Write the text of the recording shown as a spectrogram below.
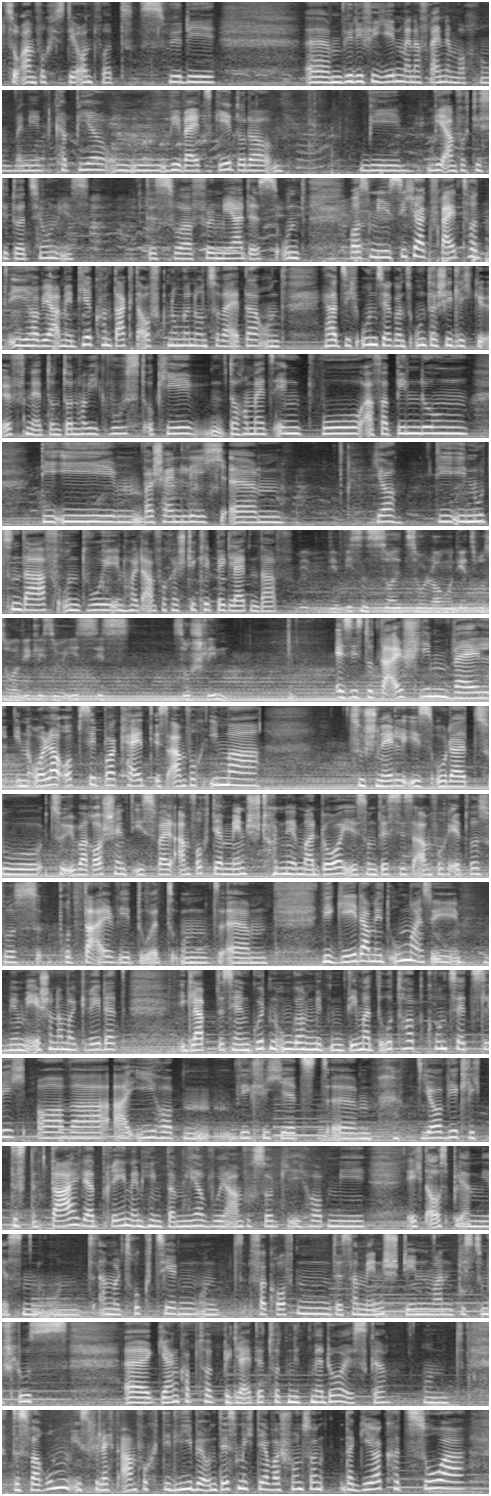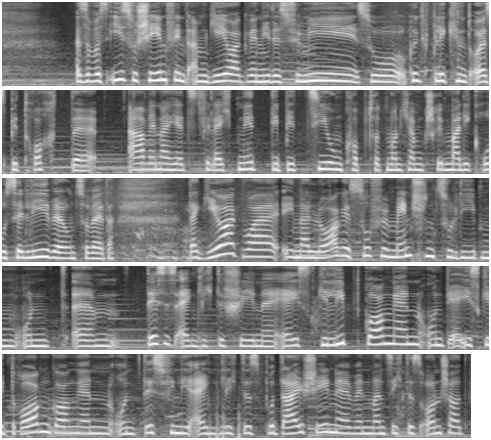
So einfach ist die Antwort. Das würde ich, ähm, würde ich für jeden meiner Freunde machen, wenn ich kapiere, um, wie weit es geht oder wie, wie einfach die Situation ist. Das war viel mehr das. Und was mich sicher gefreut hat, ich habe ja auch mit dir Kontakt aufgenommen und so weiter und er hat sich uns ja ganz unterschiedlich geöffnet und dann habe ich gewusst, okay, da haben wir jetzt irgendwo eine Verbindung, die ich wahrscheinlich ähm, ja, die ich nutzen darf und wo ich ihn halt einfach ein Stückchen begleiten darf. Wir, wir wissen es so, so lange und jetzt, wo es aber wirklich so ist, ist so schlimm. Es ist total schlimm, weil in aller Absehbarkeit es einfach immer zu schnell ist oder zu, zu überraschend ist, weil einfach der Mensch dann nicht mehr da ist. Und das ist einfach etwas, was brutal weh tut. Und ähm, wie gehe ich damit um? Also, ich, wir haben eh schon einmal geredet. Ich glaube, dass ich einen guten Umgang mit dem Thema Tod habe grundsätzlich, aber auch ich habe wirklich jetzt, ähm, ja, wirklich das Tal der Tränen hinter mir, wo ich einfach sage, ich habe mich echt ausblären müssen und einmal zurückziehen und verkraften, dass ein Mensch, den man bis zum Schluss äh, gern gehabt hat, begleitet hat, nicht mehr da ist. Gell? Und das Warum ist vielleicht einfach die Liebe. Und das möchte ich aber schon sagen, der Georg hat so eine also was ich so schön finde am Georg, wenn ich das für mich so rückblickend alles betrachte, auch wenn er jetzt vielleicht nicht die Beziehung gehabt hat, manche haben geschrieben, mal die große Liebe und so weiter. Der Georg war in der Lage, so viele Menschen zu lieben und ähm, das ist eigentlich das Schöne. Er ist geliebt gegangen und er ist getragen gegangen und das finde ich eigentlich das brutal Schöne, wenn man sich das anschaut.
